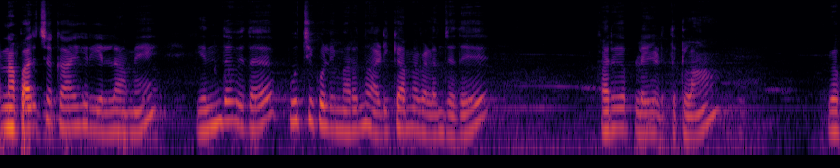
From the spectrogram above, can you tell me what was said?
நான் பறித்த காய்கறி எல்லாமே எந்த வித பூச்சிக்கொல்லி மருந்தும் அடிக்காமல் விளைஞ்சது. கருவேப்பிலை எடுத்துக்கலாம். இப்போ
